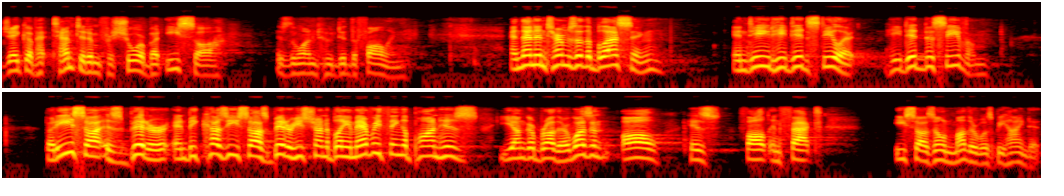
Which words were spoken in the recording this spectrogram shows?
Jacob tempted him for sure, but Esau is the one who did the falling. And then, in terms of the blessing, indeed, he did steal it, he did deceive him. But Esau is bitter, and because Esau's bitter, he's trying to blame everything upon his younger brother. It wasn't all his fault. In fact, Esau's own mother was behind it.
